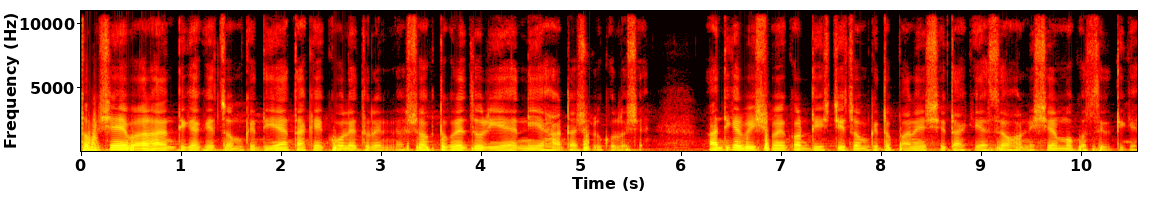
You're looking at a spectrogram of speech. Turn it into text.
তবে সে এবার আয়ন্তিকাকে চমকে দিয়ে তাকে কোলে তুলে নিল, শক্ত করে জড়িয়ে নিয়ে হাঁটা শুরু করল সে। আয়ন্তিকার বিস্ময়কর দৃষ্টি চমকিত পানে সে তাকিয়ে আছে অনিশের মুখশ্রীর দিকে।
